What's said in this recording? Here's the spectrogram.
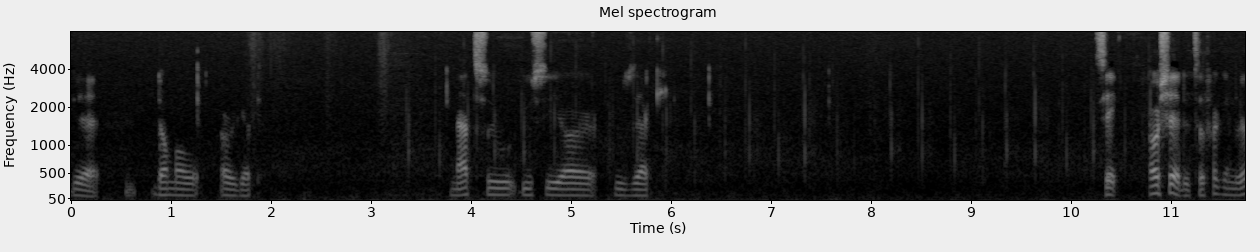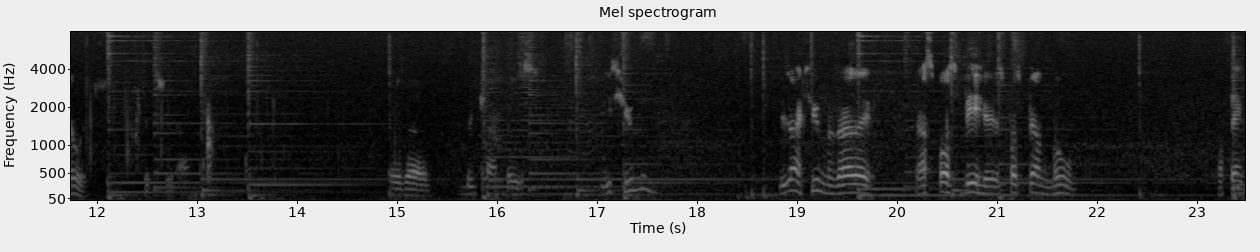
Yeah, Domo Arigato. Natsu UCR Uzaki. See, Oh shit, it's a fucking village. Or the big campers. These humans? These aren't humans, are they? They're not supposed to be here. They're supposed to be on the moon. I think.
